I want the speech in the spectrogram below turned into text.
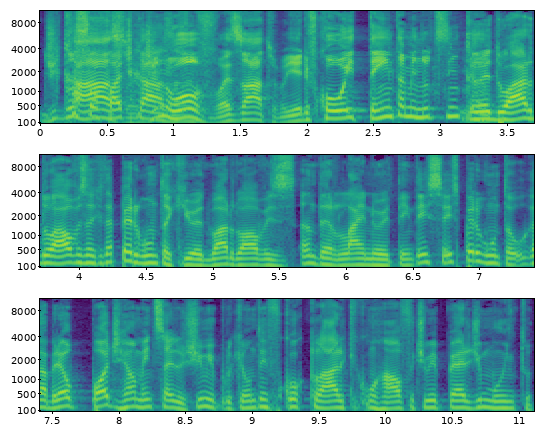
de do casa, sofá de casa. né? novo, exato. E ele ficou 80 minutos em E o campo. Eduardo Alves aqui tá pergunta aqui, o Eduardo Alves underline 86 pergunta: "O Gabriel pode realmente sair do time porque ontem ficou claro que com o Ralph o time perde muito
